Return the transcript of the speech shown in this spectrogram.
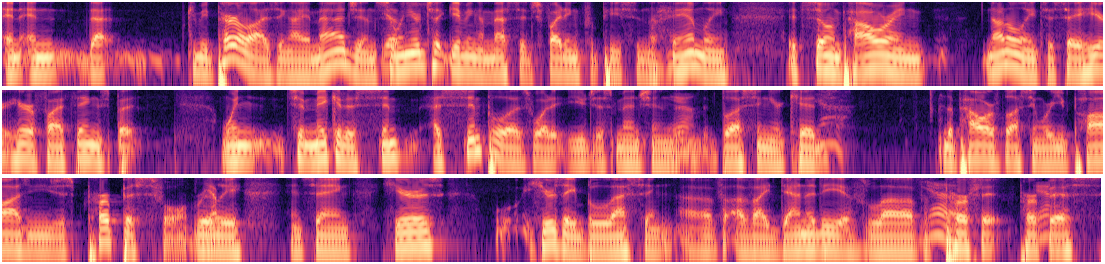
and and that can be paralyzing, I imagine. So when you're t- giving a message, fighting for peace in the family, it's so empowering not only to say here here are five things, but when to make it as sim- as simple as what it, you just mentioned, Yeah. blessing your kids. Yeah. The power of blessing, where you pause and you just purposeful, really, and saying, "Here's, here's a blessing of, of identity, of love, Yes. of perfect purpose,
